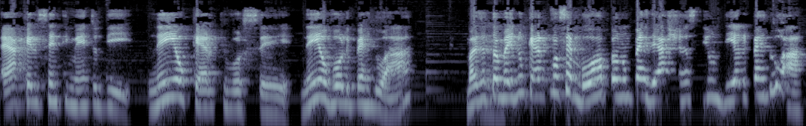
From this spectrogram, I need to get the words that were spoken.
é aquele sentimento de nem eu quero que você. Nem eu vou lhe perdoar. Mas eu Sim. também não quero que você morra pra eu não perder a chance de um dia lhe perdoar.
